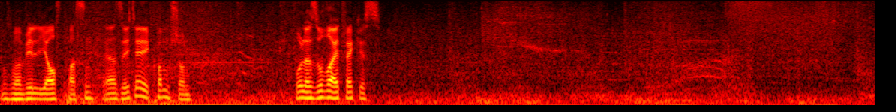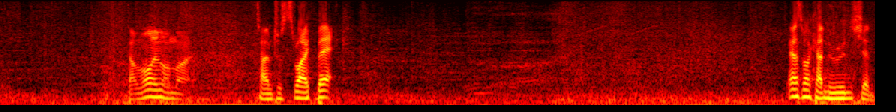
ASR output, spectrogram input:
Muss man wirklich aufpassen. Ja, seht ihr, die kommen schon. Obwohl er so weit weg ist. Dann wollen wir mal. Time to strike back. Erstmal Kanönchen.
